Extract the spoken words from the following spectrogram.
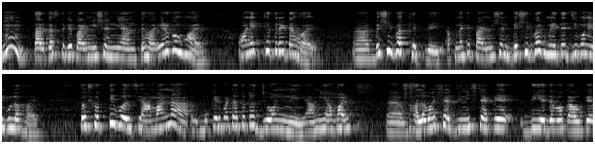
হুম? তার কাছ থেকে পারমিশন নিয়ে আনতে হয়। এরকম হয়। অনেক ক্ষেত্রে এটা হয়। বেশিরভাগ ক্ষেত্রেই। আপনাকে পারমিশন বেশিরভাগ মেয়েদের জীবনে এগুলো হয়। তো সত্যি বলছি, আমার না বুকের পাটা অতটা জোর নেই। আমি আমার ভালোবাসার জিনিসটাকে দিয়ে দেবো কাউকে।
